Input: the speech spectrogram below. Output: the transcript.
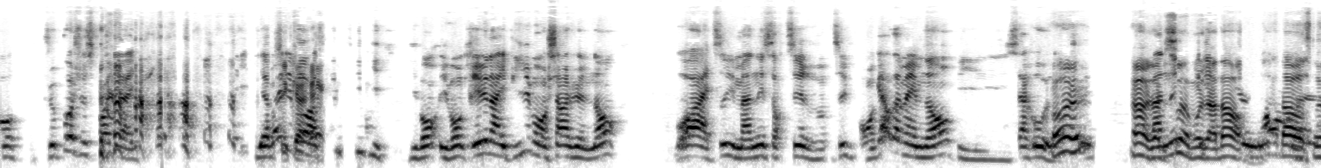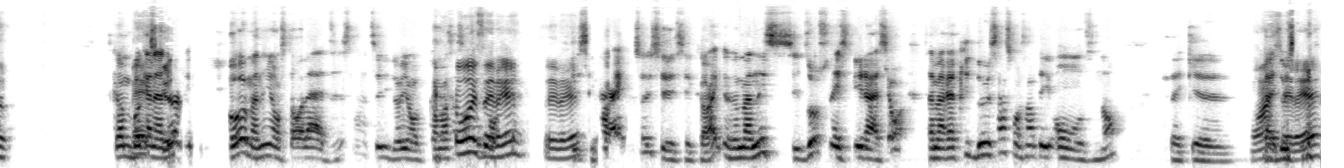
pas. Je veux pas juste faire de Il y a même des brasseries qui ils vont, ils vont créer une IP, ils vont changer le nom. Ouais, tu sais, m'amener sortir. Tu sais, on garde le même nom, puis ça roule. Ouais. Ah, j'aime ça, moi j'adore. J'adore ça. C'est comme Bas-Canada pas, maintenant, ils ont stallé à 10. Là, là, ils ont commencé à Oui, c'est vrai. C'est vrai. C'est correct. C'est, c'est correct. Maintenant, c'est dur sur l'inspiration. Ça m'aurait pris 271 non? Fait que. Ouais, ben, c'est vrai.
